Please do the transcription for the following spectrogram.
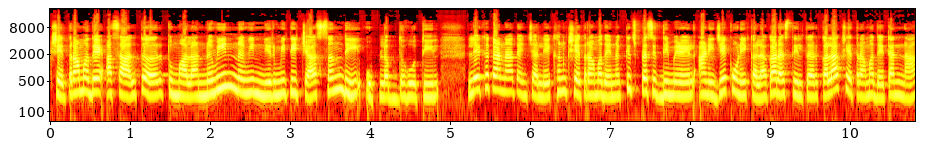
क्षेत्रामध्ये असाल तर तुम्हाला नवीन नवीन निर्मितीच्या संधी उपलब्ध होतील. लेखकांना त्यांच्या लेखन क्षेत्रामध्ये नक्कीच प्रसिद्धी मिळेल आणि जे कोणी कलाकार असतील तर कला क्षेत्रामध्ये त्यांना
